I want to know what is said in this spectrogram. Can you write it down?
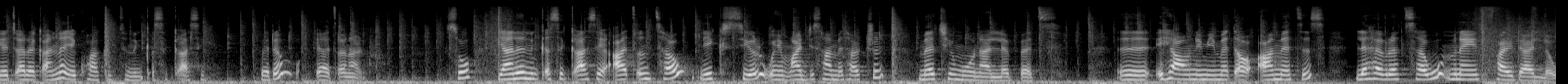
የጨረቃና የከዋክብትን እንቅስቃሴ በደንብ ያጠናሉ። so ያንን እንቅስቃሴ አጥንተው next year ወይም አዲስ ዓመታችን መቼ መሆን አለበት፣ ይሄ አሁን የሚመጣው ዓመትስ ለህብረተሰቡ ምን አይነት ፋይዳ አለው፣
